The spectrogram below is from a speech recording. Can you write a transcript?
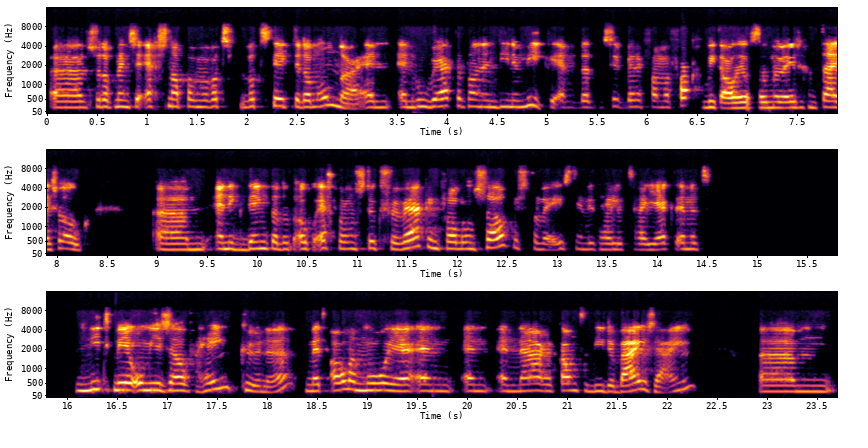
Uh, zodat mensen echt snappen, maar wat, wat steekt er dan onder? En, en hoe werkt dat dan in dynamiek? En dat ben ik van mijn vakgebied al heel veel mee bezig en Thijs ook. Um, en ik denk dat het ook echt wel een stuk verwerking van onszelf is geweest in dit hele traject. En het niet meer om jezelf heen kunnen met alle mooie en, en, en nare kanten die erbij zijn. Um,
